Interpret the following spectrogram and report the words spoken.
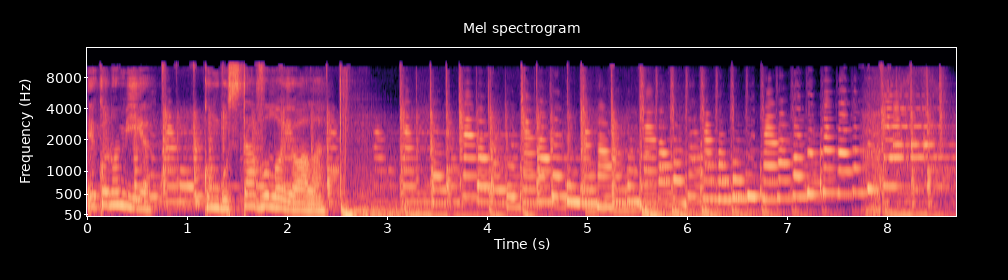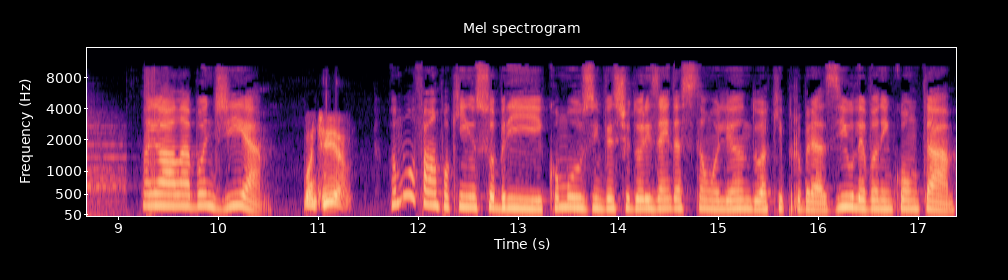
Economia, com Gustavo Loyola. Loyola, bom dia. Bom dia. Vamos falar um pouquinho sobre como os investidores ainda estão olhando aqui para o Brasil, levando em conta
